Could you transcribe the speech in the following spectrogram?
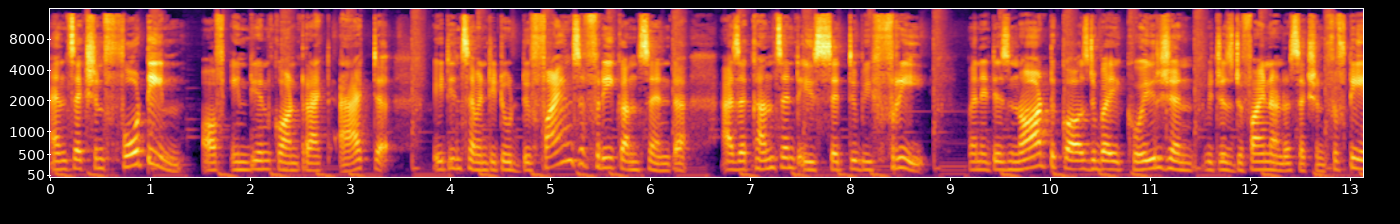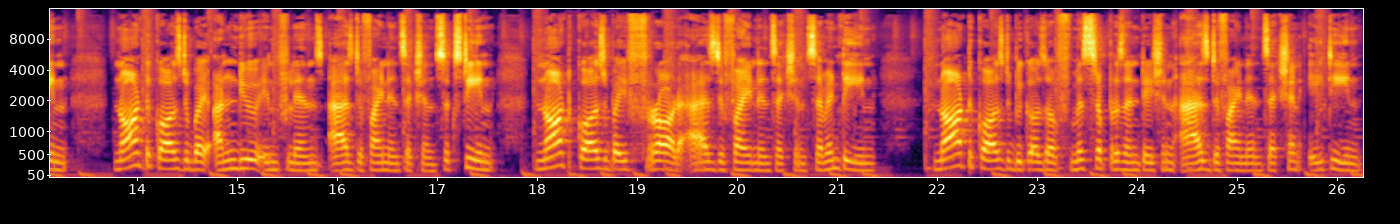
and section 14 of indian contract act 1872 defines free consent as a consent is said to be free when it is not caused by coercion which is defined under section 15 not caused by undue influence as defined in section 16 not caused by fraud as defined in section 17 not caused because of misrepresentation as defined in section 18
